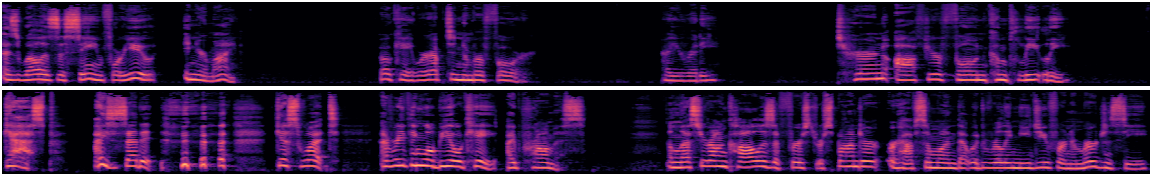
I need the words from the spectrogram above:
as well as the same for you in your mind. Okay, we're up to number four. Are you ready? Turn off your phone completely. Gasp! I said it! Guess what? Everything will be okay, I promise. Unless you're on call as a first responder or have someone that would really need you for an emergency,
